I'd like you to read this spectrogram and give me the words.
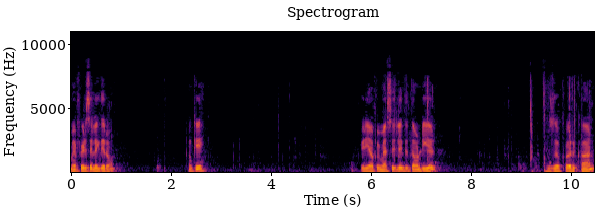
मैं फिर से लिख दे रहा हूँ। ओके फिर यहाँ पे मैसेज लिख देता हूँ dear Zafar Khan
